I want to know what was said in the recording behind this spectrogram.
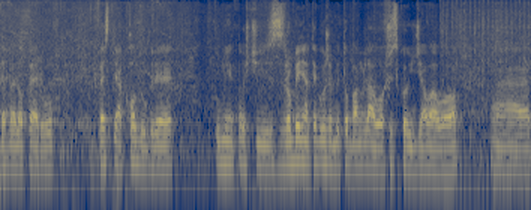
deweloperów, kwestia kodu gry, umiejętności zrobienia tego, żeby to banglało wszystko i działało. Eee,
